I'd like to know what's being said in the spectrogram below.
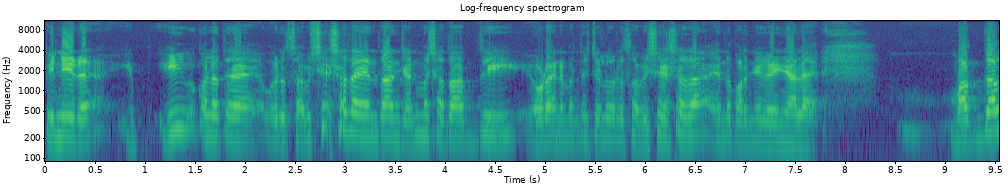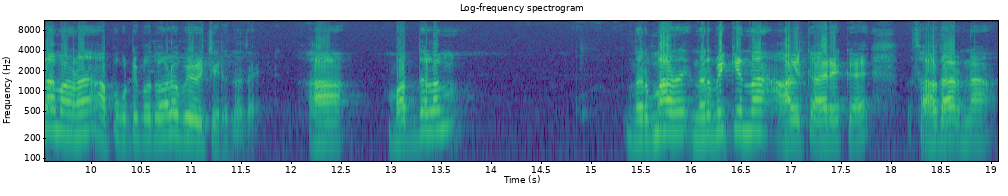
പിന്നീട് ഈ കൊല്ലത്തെ ഒരു സവിശേഷത എന്താണ്? ജന്മശതാബ്ദിയോടനുബന്ധിച്ചുള്ള ഒരു സവിശേഷത എന്ന് പറഞ്ഞു കഴിഞ്ഞാൽ മദ്ദളമാണ് അപ്പുകുട്ടി പൊതുവാൾ ഉപയോഗിച്ചിരുന്നത്. ആ മദ്ദളം നിർമ്മാ നിർമ്മിക്കുന്ന ആൾക്കാരൊക്കെ സാധാരണ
